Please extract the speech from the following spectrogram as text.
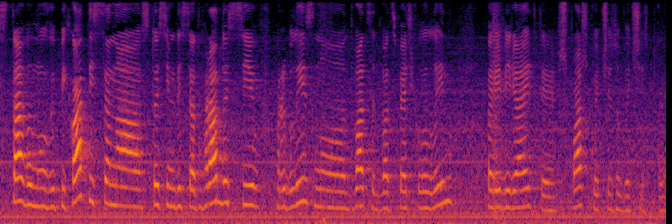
Ставимо випікатися на 170 градусів приблизно 20-25 хвилин. Перевіряйте шпажкою чи зубочисткою.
